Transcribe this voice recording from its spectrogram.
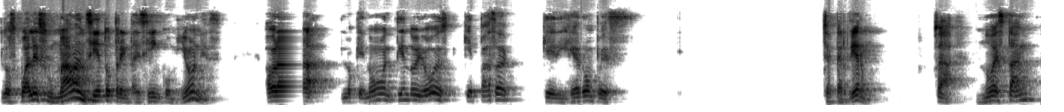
los cuales sumaban 135 millones. Ahora, lo que no entiendo yo es qué pasa que dijeron, pues, se perdieron. O sea, no están,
